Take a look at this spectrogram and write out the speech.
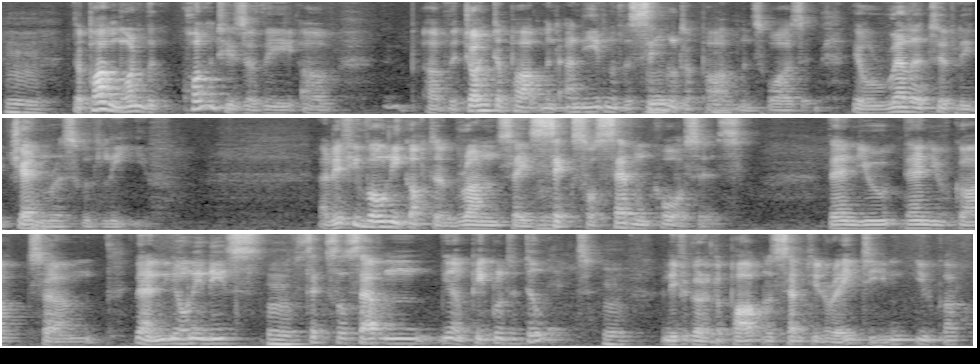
Hmm. The department, one of the qualities of the of of the joint department and even of the single departments was they were relatively generous with leave. And if you've only got to run, say, hmm. six or seven courses, then you then you've got um, then you only need s- hmm. six or seven you know people to do it. Hmm. And if you've got a department of seventeen or eighteen, you've got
